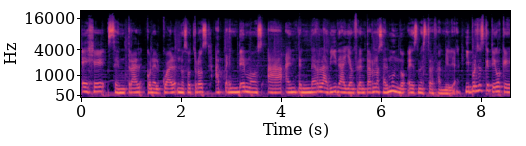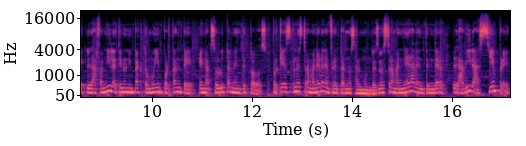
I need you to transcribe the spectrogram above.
eje central con el cual nosotros aprendemos a, a entender la vida y a enfrentarnos al mundo es nuestra familia. Y por eso es que te digo que la familia tiene un impacto muy importante en absolutamente todos, porque es nuestra manera de enfrentarnos al mundo, es nuestra manera de entender la vida siempre.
